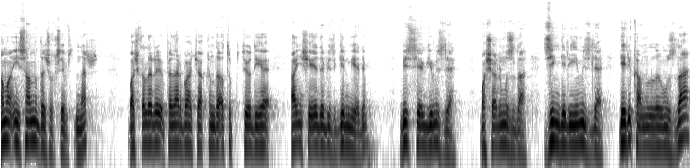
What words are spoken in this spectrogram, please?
Ama insanlığı da çok sevsinler. Başkaları Fenerbahçe hakkında atıp tutuyor diye aynı şeye de biz girmeyelim. Biz sevgimizle, başarımızla, zindeliğimizle, delikanlılığımızla,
